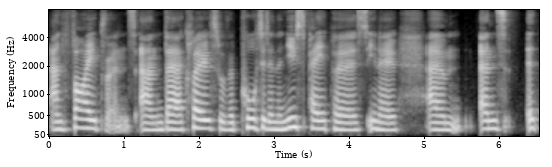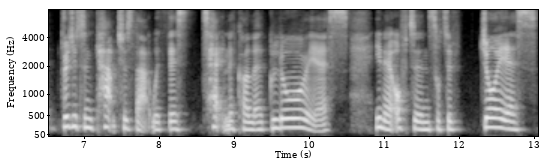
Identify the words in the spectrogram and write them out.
and vibrant, and their clothes were reported in the newspapers, you know, um, and it, Bridgerton captures that with this technicolor, glorious, you know, often sort of joyous,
